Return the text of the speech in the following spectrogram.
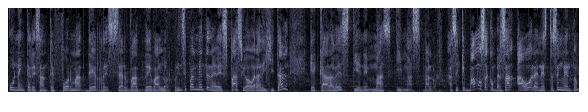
una interesante forma de reserva de valor, principalmente en el espacio ahora digital que cada vez tiene más y más valor. Así que vamos a conversar ahora en este segmento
